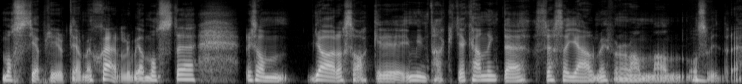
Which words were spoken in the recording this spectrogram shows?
måste jag prioritera mig själv. Jag måste liksom göra saker i min takt. Jag kan inte stressa ihjäl mig för någon annan och så vidare.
